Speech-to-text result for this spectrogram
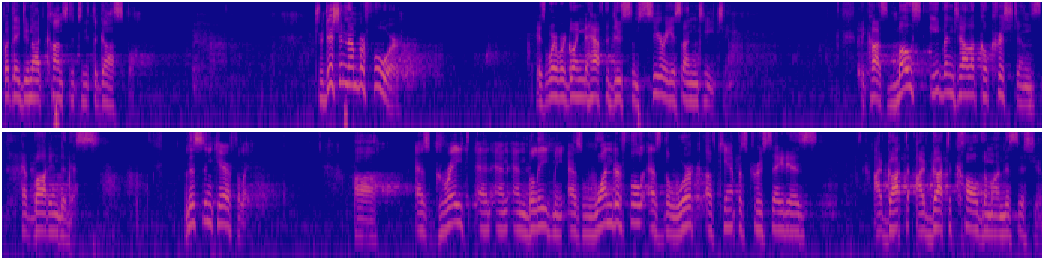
but they do not constitute the gospel. Tradition number four is where we're going to have to do some serious unteaching. Because most evangelical Christians have bought into this. Listen carefully. Uh, as great and, and, and believe me, as wonderful as the work of Campus Crusade is, I've got to, I've got to call them on this issue.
